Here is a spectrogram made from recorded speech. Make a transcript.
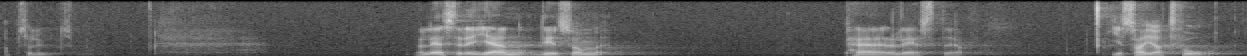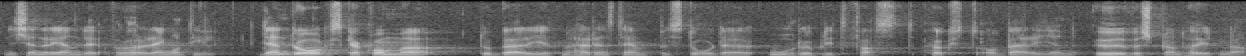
Absolut. Jag läser igen det som Per läste. Jesaja 2. Ni känner igen det, får höra det en gång till. Den dag ska komma då berget med Herrens tempel står där orubbligt fast högst av bergen, överst bland höjderna.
